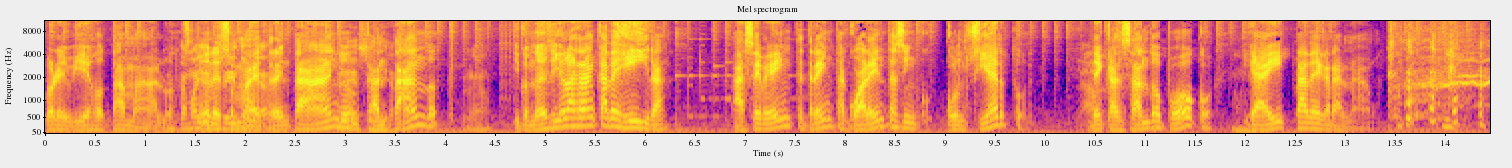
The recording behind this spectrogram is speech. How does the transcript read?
pero el viejo está malo. Está Señores, son más de ya. 30 años Sí, sí, ya. cantando. No. Y cuando ese señor arranca de gira, hace 20, 30, 40 cinco conciertos, descansando poco. Y ahí está desgranado.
